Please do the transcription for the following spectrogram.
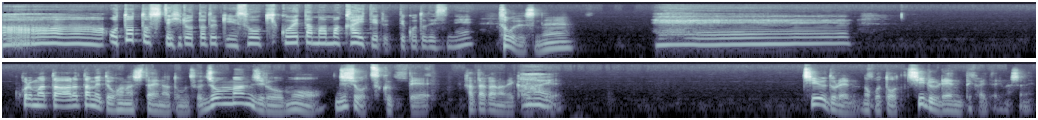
ああ、音として拾った時にそう聞こえたまま書いてるってことですね。そうですね。へえ。これまた改めてお話したいなと思うんですけど、ジョン万次郎も辞書を作って、カタカナで書いて、はいチルドレンのことをチルレンって書いてありましたね。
